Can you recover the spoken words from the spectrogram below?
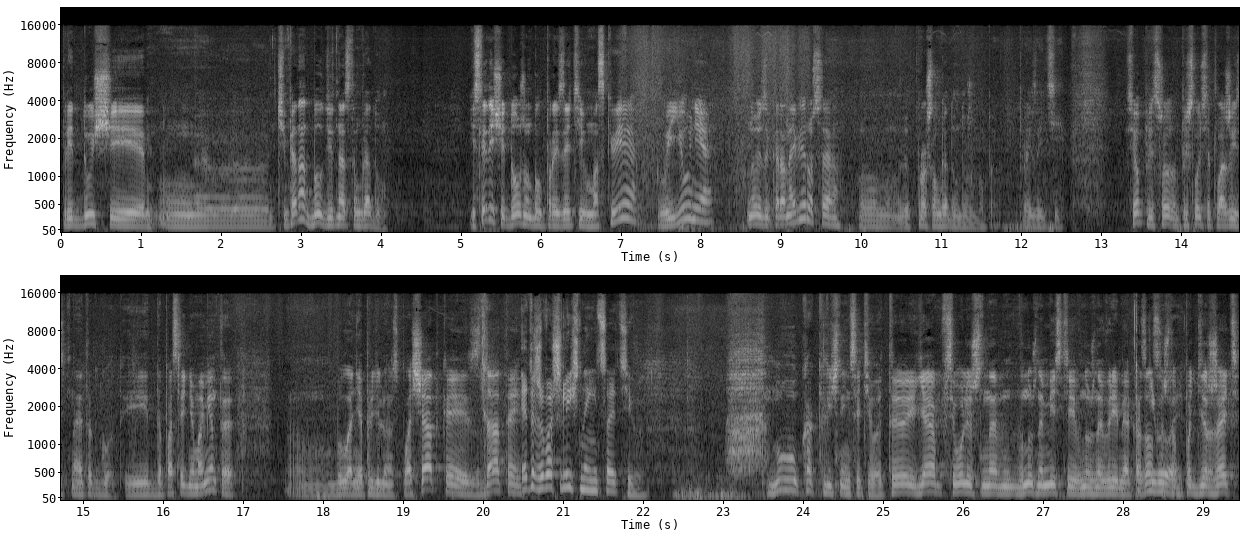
предыдущий э, чемпионат был в 2019 году. И следующий должен был произойти в Москве в июне, но из-за коронавируса э, в прошлом году он должен был произойти. Все пришлось отложить на этот год. И до последнего момента э, была неопределенность с площадкой, с датой. Это же ваша личная инициатива. Ну, как личная инициатива? Это я всего лишь на, в нужном месте в нужное время оказался, чтобы поддержать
